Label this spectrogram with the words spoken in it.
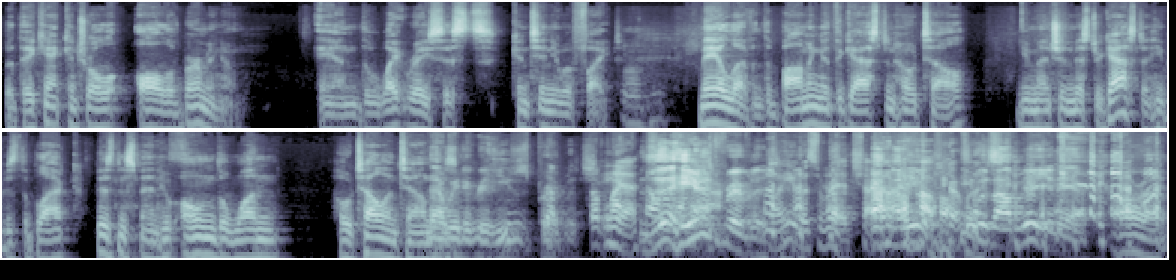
But they can't control all of Birmingham. And the white racists continue a fight. Mm-hmm. May 11th, the bombing at the Gaston Hotel you mentioned Mr. Gaston. He was the black businessman who owned the one hotel in town. Now we'd agree he was privileged. The, the yeah. He was privileged. Well, he was rich. I don't know he, he was our millionaire. All right.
